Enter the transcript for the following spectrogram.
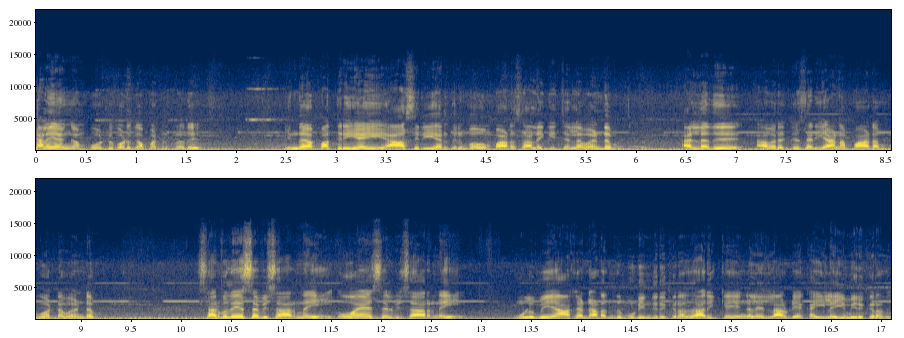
தலையங்கம் போட்டு கொடுக்கப்பட்டிருக்கிறது. இந்த பத்திரிகை ஆசிரியர் திரும்பவும் பாடசாலைக்கு செல்ல வேண்டும். அல்லது அவருக்கு சரியான பாடம் புகட்ட வேண்டும். சர்வதேச விசாரணை ஓஎஸ்எல் விசாரணை முழுமையாக நடந்து முடிந்திருக்கிறது. அறிக்கை எங்கள் எல்லாருடைய கையிலையும் இருக்கிறது.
